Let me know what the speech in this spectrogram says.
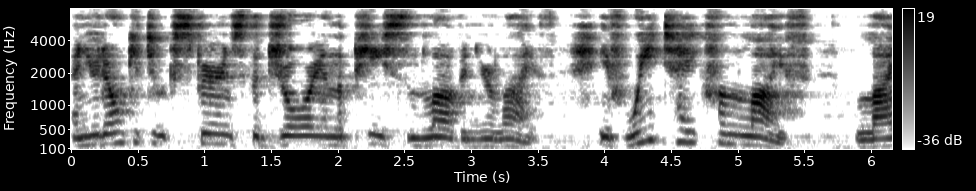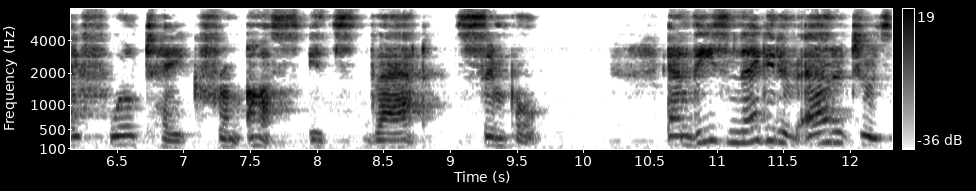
and you don't get to experience the joy and the peace and love in your life. If we take from life life will take from us. It's that simple. And these negative attitudes,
